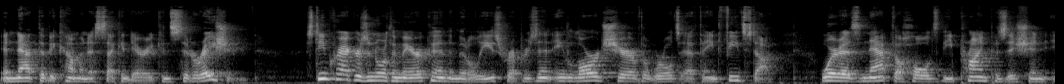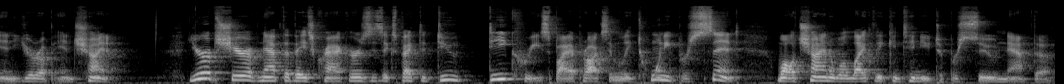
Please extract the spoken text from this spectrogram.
and naphtha becoming a secondary consideration. Steam crackers in North America and the Middle East represent a large share of the world's ethane feedstock, whereas naphtha holds the prime position in Europe and China. Europe's share of naphtha based crackers is expected to decrease by approximately 20%, while China will likely continue to pursue naphtha.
